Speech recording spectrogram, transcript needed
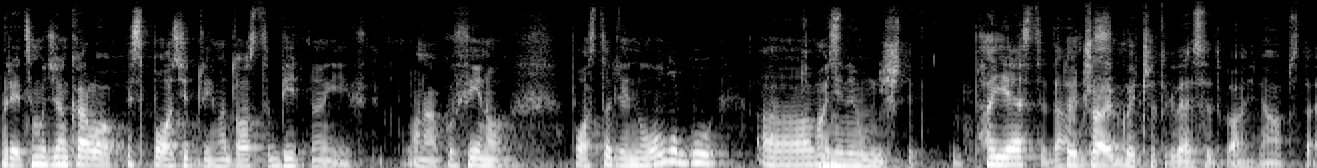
recimo, Giancarlo Esposito ima dosta bitno i onako fino postavljenu ulogu. Uh, On je neuništiv. Pa jeste, da. To je čovjek mislim. koji 40 godina opstaje.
